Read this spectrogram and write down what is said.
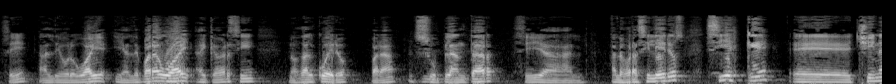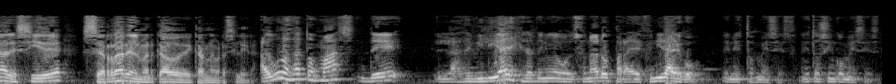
¿sí? al de Uruguay y al de Paraguay. Hay que ver si nos da el cuero para suplantar ¿sí? a los brasileros, si es que eh, China decide cerrar el mercado de carne brasilera. Algunos datos más de las debilidades que ha tenido Bolsonaro para definir algo en estos meses, en estos cinco meses.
